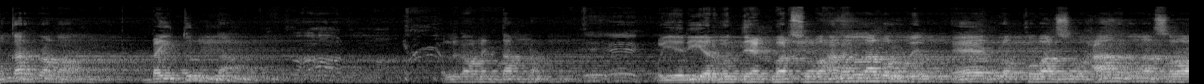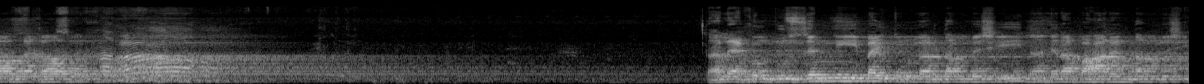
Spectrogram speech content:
মুকাররমা, বাইতুল্লাহ। বললেন, অনেক দাম না? ওই এরিয়ার মধ্যে একবার সুবহান আল্লাহ বলবে, এক লক্ষ বার সুবহান আল্লাহ সওয়াব দেখা হবে তাহলে এখন বুঝছেননি বাইতুল্লাহর দাম বেশি না হেরা পাহাড়ের দাম বেশি?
